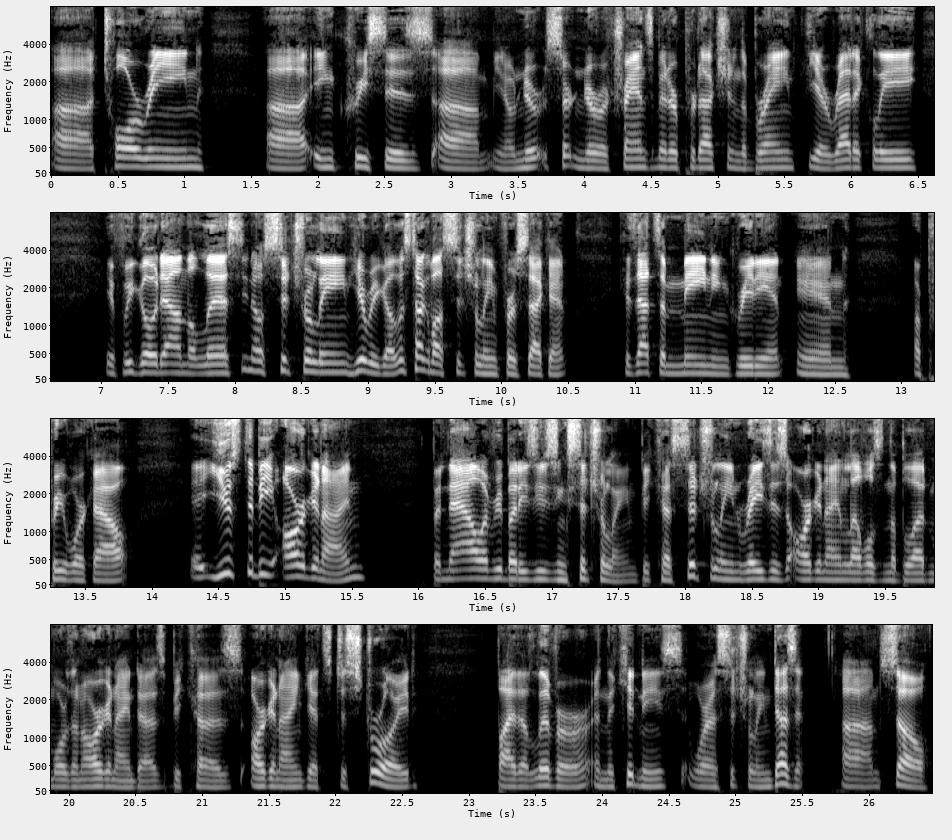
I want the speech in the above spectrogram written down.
Uh, taurine uh, increases, um, you know, neur- certain neurotransmitter production in the brain. Theoretically, if we go down the list, you know, citrulline. Here we go. Let's talk about citrulline for a second because that's a main ingredient in a pre-workout. It used to be arginine, but now everybody's using citrulline because citrulline raises arginine levels in the blood more than arginine does because arginine gets destroyed by the liver and the kidneys, whereas citrulline doesn't. Um, so,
